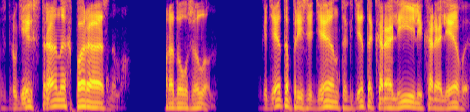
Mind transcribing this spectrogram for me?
«В других странах по-разному», — продолжил он. Где-то президенты, где-то короли или королевы,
